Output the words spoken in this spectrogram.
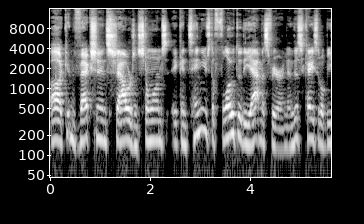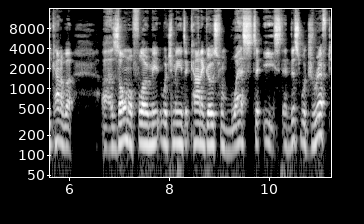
uh, convections, showers, and storms. It continues to flow through the atmosphere, and in this case, it'll be kind of a, a zonal flow, which means it kind of goes from west to east, and this will drift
